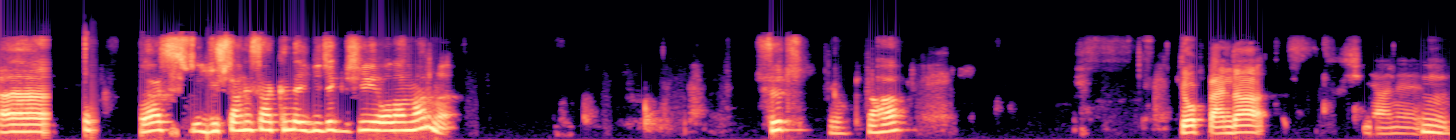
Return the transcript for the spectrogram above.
Ee, düş sahnesi hakkında ekleyecek bir şey olan var mı? Süt? Yok. Daha? Yok ben daha Yani Hmm.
